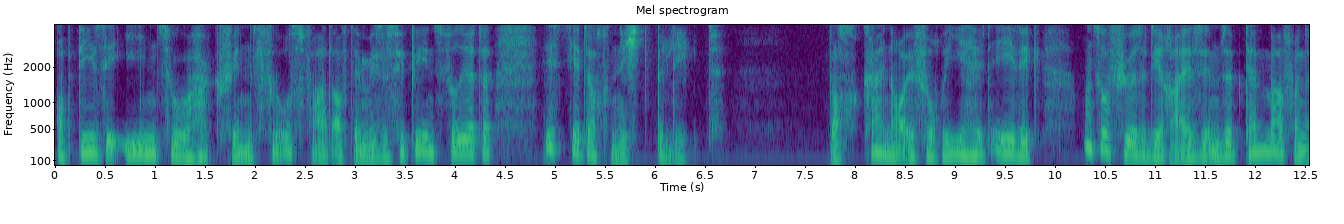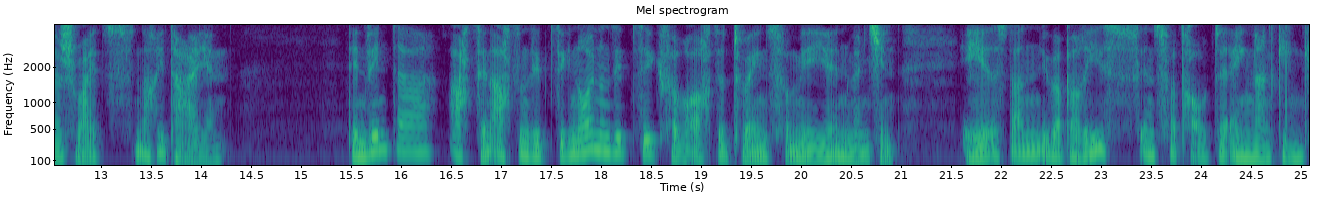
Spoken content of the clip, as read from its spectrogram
Ob diese ihn zu Huck Finns Floßfahrt auf dem Mississippi inspirierte, ist jedoch nicht belegt. Doch keine Euphorie hält ewig, und so führte die Reise im September von der Schweiz nach Italien. Den Winter 1878-79 verbrachte Twains Familie in München, ehe es dann über Paris ins vertraute England ging.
